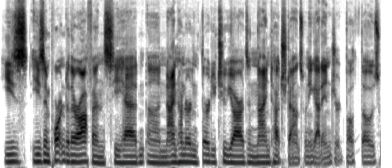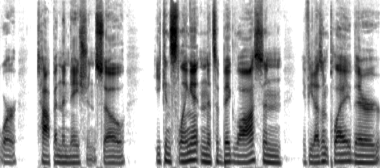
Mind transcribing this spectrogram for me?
he's he's important to their offense. He had uh, 932 yards and nine touchdowns when he got injured. Both those were top in the nation. So he can sling it, and it's a big loss. And if he doesn't play, they're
